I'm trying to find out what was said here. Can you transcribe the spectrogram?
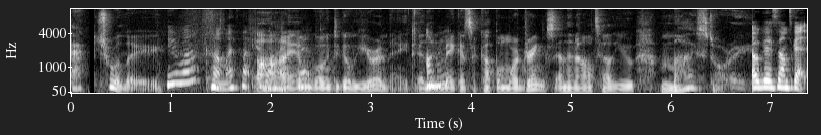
actually. You're welcome. I thought you Were I am it. going to go urinate and then Okay. make us a couple more drinks, and then I'll tell you my story. Okay, sounds good.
